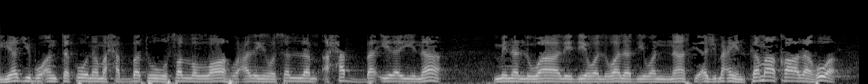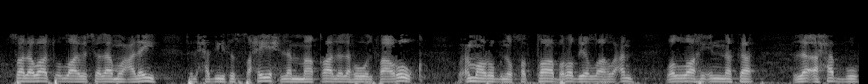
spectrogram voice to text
يجب أن تكون محبته صلى الله عليه وسلم أحب إلينا من الوالد والولد والناس أجمعين. كما قال هو صلوات الله وسلامه عليه في الحديث الصحيح لما قال له الفاروق عمر بن الخطاب رضي الله عنه والله إنك لا أحب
